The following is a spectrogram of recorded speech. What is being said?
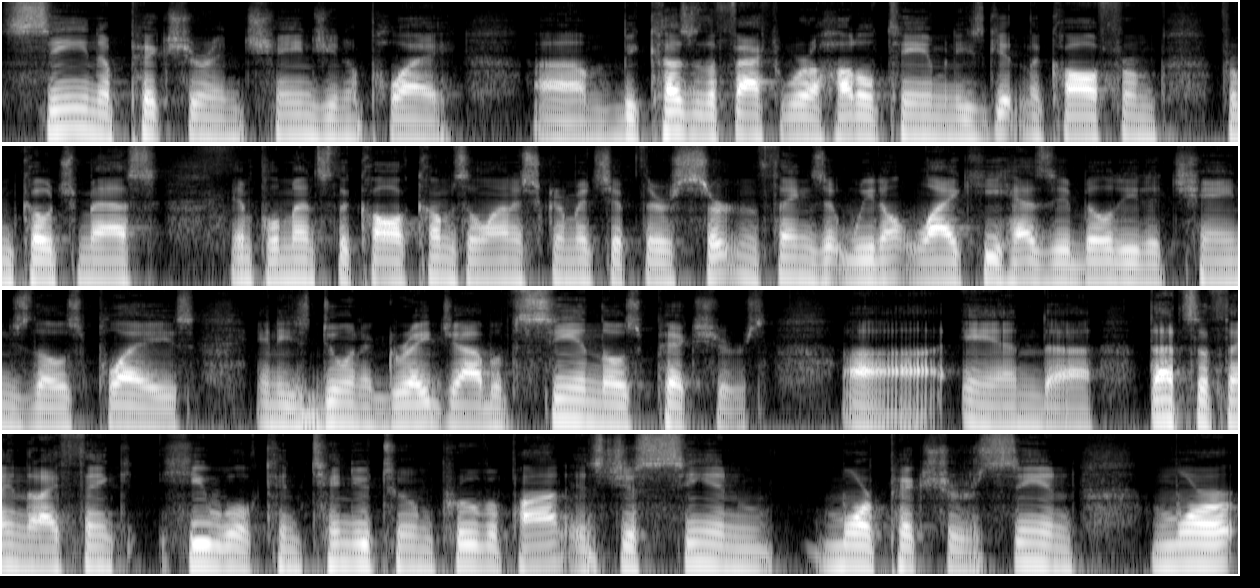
seeing a picture and changing a play. Um, because of the fact we're a huddle team and he's getting the call from, from Coach Mess, implements the call, comes the line of scrimmage. If there's certain things that we don't like, he has the ability to change those plays, and he's doing a great job of seeing those pictures. Uh, and uh, that's the thing that I think he will continue to improve upon is just seeing more pictures, seeing more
